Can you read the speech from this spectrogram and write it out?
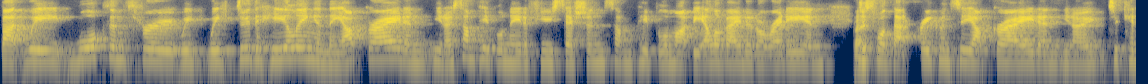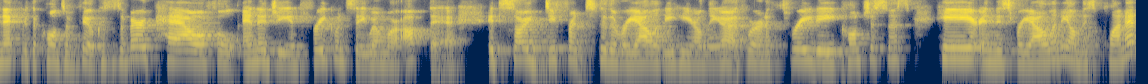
But we walk them through. We we do the healing and the upgrade, and you know some people need a few sessions. Some people might be elevated already and right. just want that frequency upgrade, and you know to connect with the quantum field because it's a very powerful energy and frequency when we're up there. It's so different to the reality here on the earth. We're in a 3D consciousness here in this reality reality on this planet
